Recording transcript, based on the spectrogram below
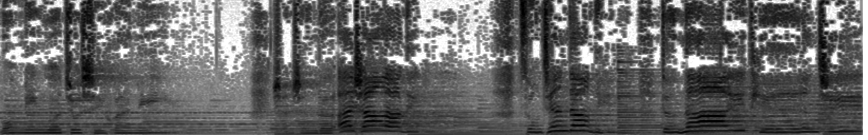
莫名我就喜欢你，深深的爱上了你，从见到你的那一天起。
